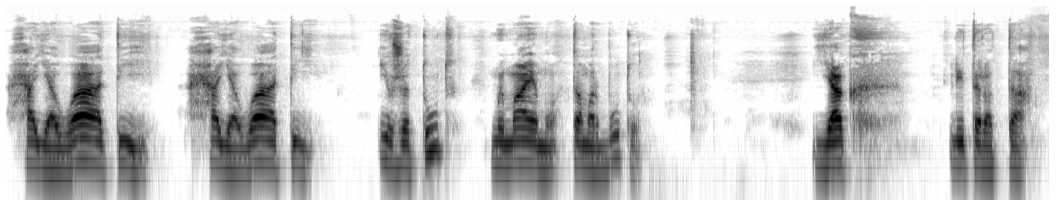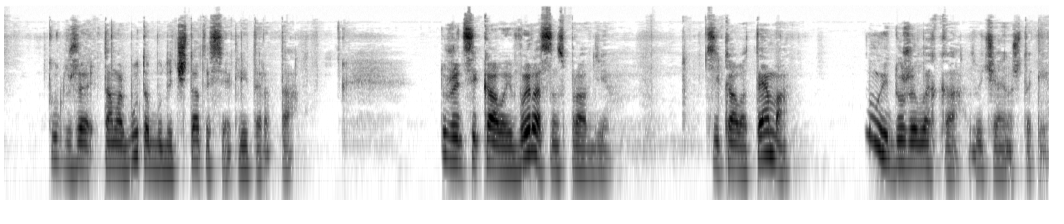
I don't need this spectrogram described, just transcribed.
хаяваті, хаяваті. І вже тут ми маємо тамарбуту як літера та. Тут вже тамарбута буде читатися як літера та. Дуже цікавий вираз, насправді. Цікава тема. Ну і дуже легка, звичайно ж таки.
